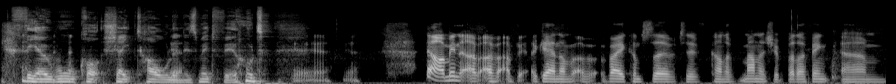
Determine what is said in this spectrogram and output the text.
Theo Walcott shaped hole in his midfield. yeah, yeah, yeah. No, I mean, I've, I've, I've- again, I'm a very conservative kind of manager, but I think, um,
